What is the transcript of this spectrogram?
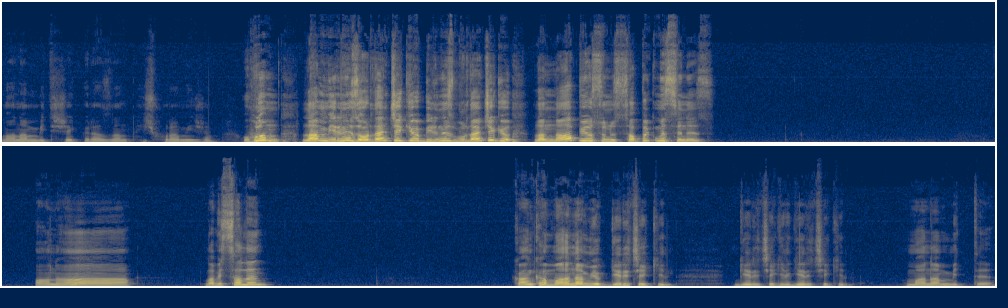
Manam bitecek birazdan. Hiç vuramayacağım. Oğlum lan biriniz oradan çekiyor, biriniz buradan çekiyor. Lan ne yapıyorsunuz? Sapık mısınız? Ana! La bir salın. Kanka manam yok. Geri çekil. Geri çekil, geri çekil. Manam bitti.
